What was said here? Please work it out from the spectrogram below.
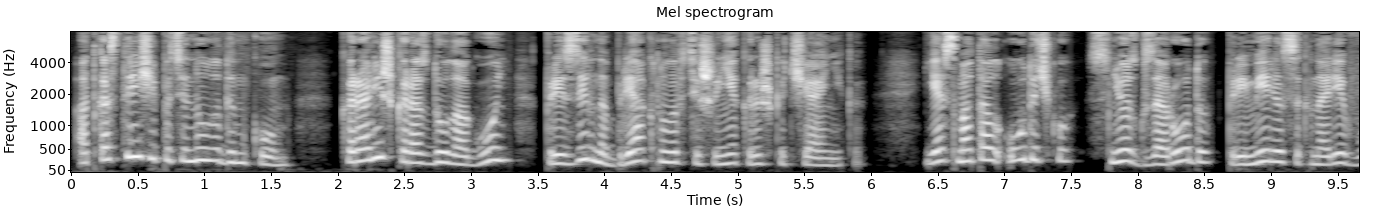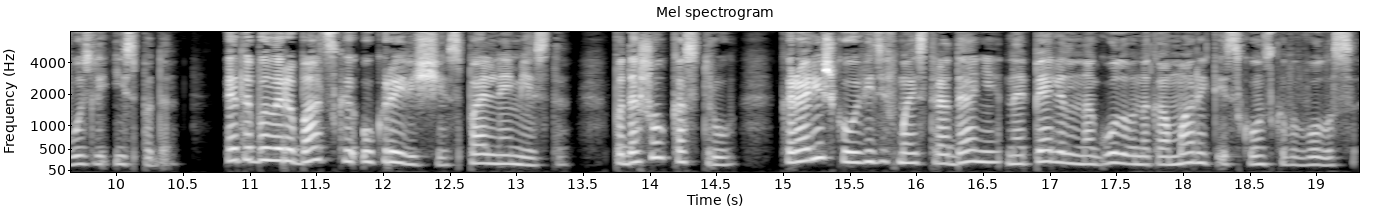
От кострища потянуло дымком, королишка раздула огонь, призывно брякнула в тишине крышка чайника. Я смотал удочку, снес к зароду, примерился к норе возле испода. Это было рыбацкое укрывище, спальное место. Подошел к костру. Королишка, увидев мои страдания, напялила на голову накомарник из конского волоса.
